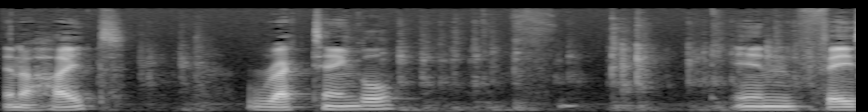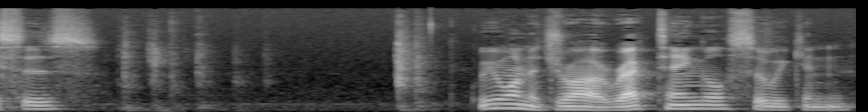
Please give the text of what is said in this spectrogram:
and a height rectangle in faces. We want to draw a rectangle so we can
